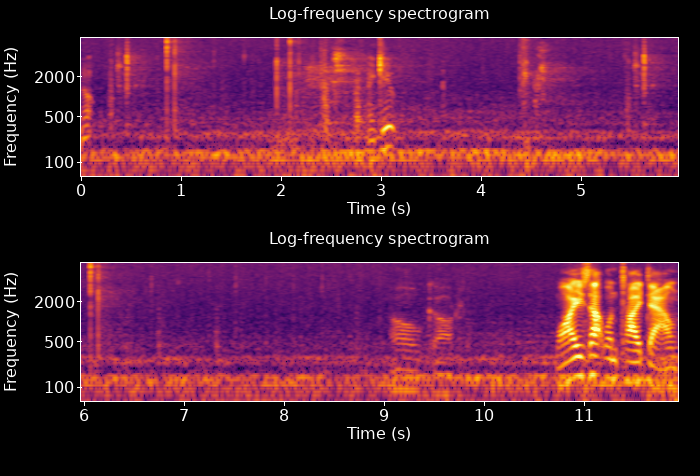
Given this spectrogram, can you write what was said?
No. Thank you. Oh god. Why is that one tied down?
